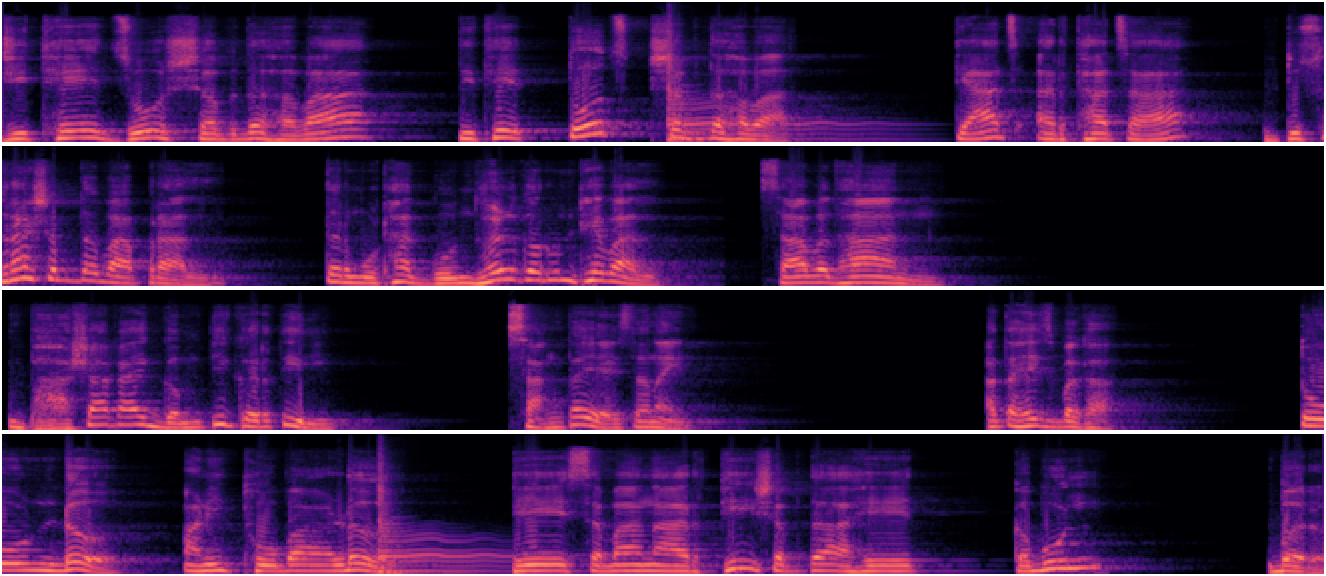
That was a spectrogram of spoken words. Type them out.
जिथे जो शब्द हवा तिथे तोच शब्द हवा. त्याच अर्थाचा दुसरा शब्द वापराल तर मोठा गोंधळ करून ठेवाल. सावधान. भाषा काय गमती करतील सांगता यायचं नाही. आता हेच बघा. तोंड आणि थोबाड. हे समानार्थी शब्द आहेत. कबूल? बर.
